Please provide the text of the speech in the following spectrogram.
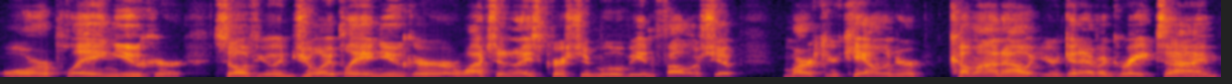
or playing euchre. So if you enjoy playing euchre or watching a nice Christian movie and fellowship, mark your calendar. Come on out. You're going to have a great time.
